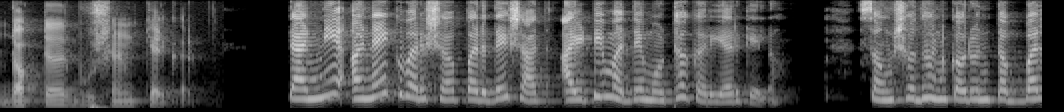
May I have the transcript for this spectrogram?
डॉक्टर भूषण केळकर. त्यांनी अनेक वर्ष परदेशात आय टीमध्ये मोठं करिअर केलं. संशोधन करून तब्बल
